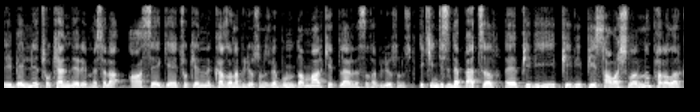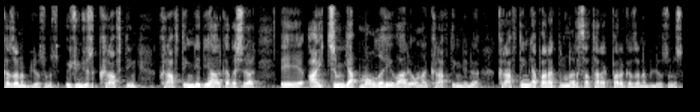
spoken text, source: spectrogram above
e, belli tokenleri mesela ASG tokenini kazanabiliyorsunuz ve bunu da marketlerde satabiliyorsunuz. İkincisi de battle e, PvE PvP savaşlarından paralar kazanabiliyorsunuz. Üçüncüsü crafting. Crafting dediği arkadaşlar e, item yapma olayı var ya ona crafting deniyor. Crafting yaparak bunları satarak para kazanabiliyorsunuz.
